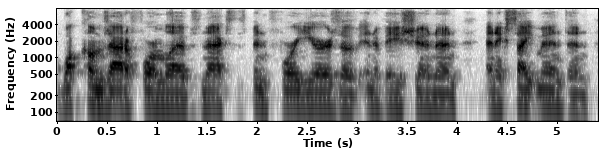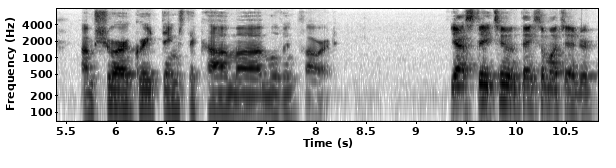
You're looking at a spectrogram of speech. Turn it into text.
what comes out of Formlabs next. It's been four years of innovation and, and excitement, and I'm sure great things to come uh, moving forward. Yeah, stay tuned. Thanks so much, Andrew.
